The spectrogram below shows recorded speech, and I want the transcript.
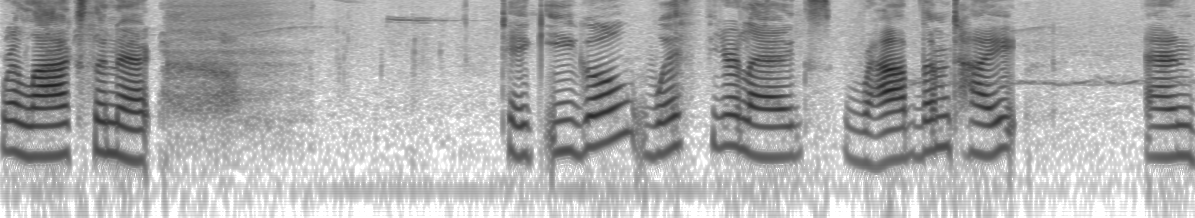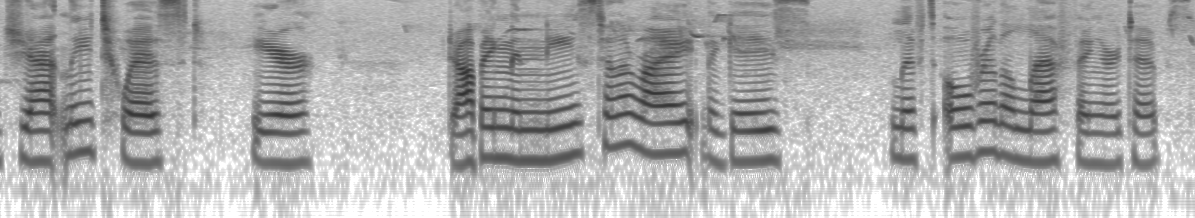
Relax the neck. Take eagle with your legs, wrap them tight, and gently twist here. Dropping the knees to the right, the gaze lifts over the left fingertips.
